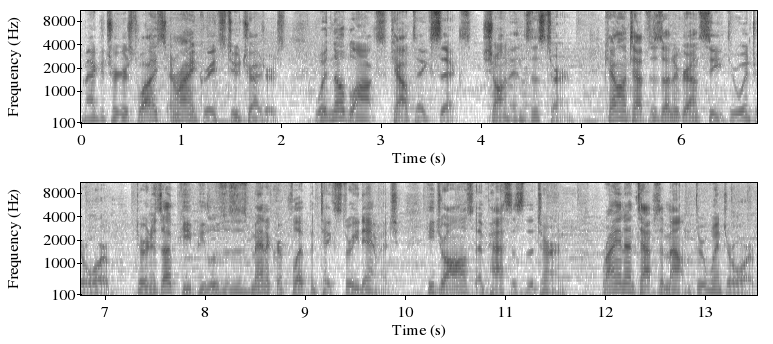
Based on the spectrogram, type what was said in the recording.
Magda triggers twice, and Ryan creates two treasures. With no blocks, Cal takes six. Sean ends his turn. Cal untaps his Underground Sea through Winter Orb. During his upkeep, he loses his Mana Crypt flip and takes 3 damage. He draws and passes the turn. Ryan untaps a mountain through Winter Orb.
